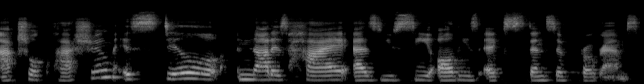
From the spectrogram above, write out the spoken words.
actual classroom is still not as high as you see all these extensive programs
